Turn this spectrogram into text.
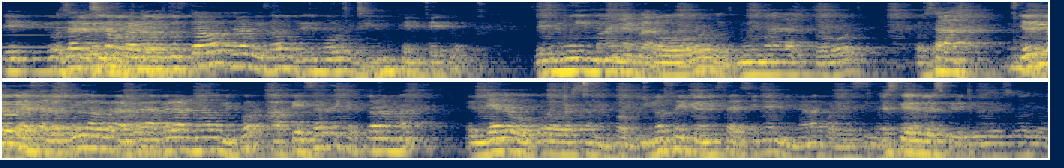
que, que, o Es sea, que actor. nos gustaba, era porque estábamos bien morros, bien pendejos. Es muy mal actor, es muy mal actor. O sea, yo digo que hasta lo pudo haber, armado mejor, a pesar de que actuara mal, el diálogo pudo haber sido mejor. Y no soy guionista de cine ni nada por el estilo. Es que lo escribió él solo.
